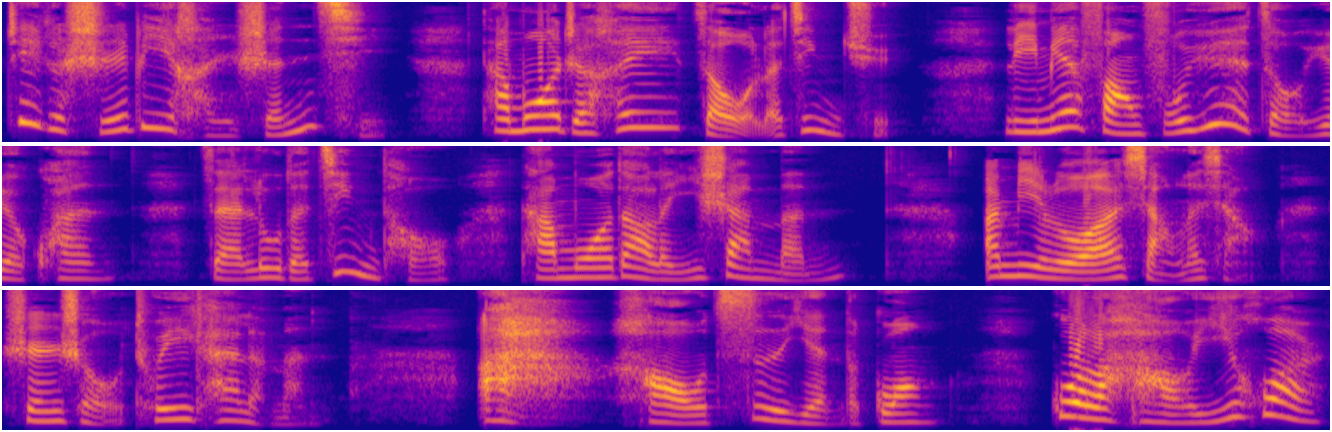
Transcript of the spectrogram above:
这个石壁很神奇，他摸着黑走了进去，里面仿佛越走越宽。在路的尽头，他摸到了一扇门。阿密罗想了想，伸手推开了门。啊，好刺眼的光！过了好一会儿，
